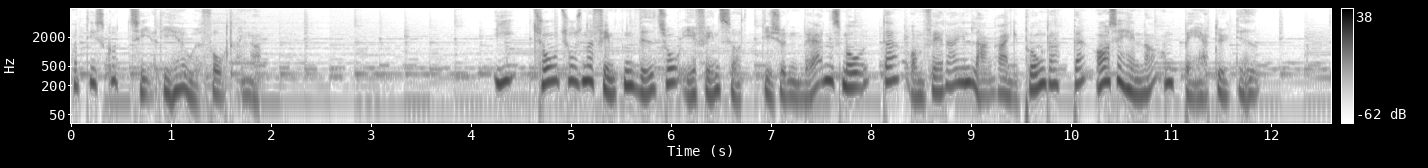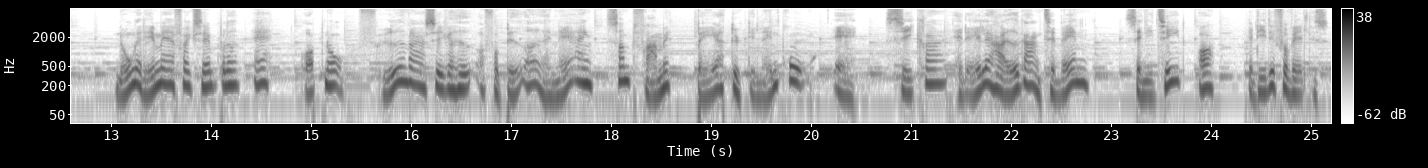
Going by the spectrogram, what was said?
og diskuterer de her udfordringer. I 2015 vedtog FN så de 17 verdensmål, der omfatter en lang række punkter, der også handler om bæredygtighed. Nogle af dem er for eksempel at opnå fødevaresikkerhed og forbedret ernæring, samt fremme bæredygtig landbrug, at sikre, at alle har adgang til vand, sanitet og at dette forvaltes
